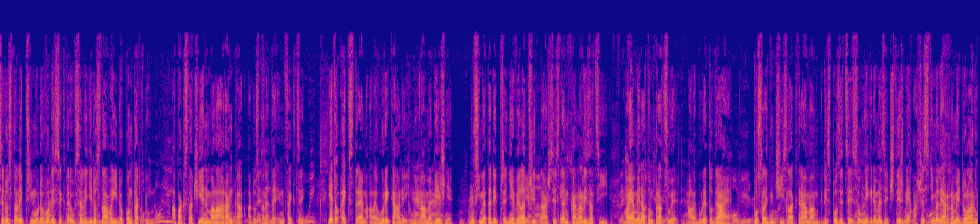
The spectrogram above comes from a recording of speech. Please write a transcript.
se dostaly přímo do vody, se kterou se lidi dostávají do kontaktu. A pak stačí jen malá ranka a dostanete infekci. Je to extrém, ale hurikány tu míváme běžně. Musíme tedy předně vylepšit náš systém kanalizací. Miami na tom pracuje, ale bude to drahé. Poslední čísla, která mám k dispozici, jsou někde mezi 4 a 6 miliardami dolarů.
